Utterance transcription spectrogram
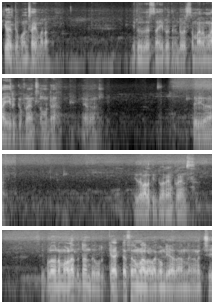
கீழே இருக்க பொன்சாய் மரம். இருபது வருஷம் இருபத்தி ரெண்டு வருஷம் மரம்லாம் இருக்குது ஃப்ரெண்ட்ஸ் நம்மகிட்ட. தெரியுதா? இதை வளர்த்துக்கிட்டு வரேன் ஃப்ரெண்ட்ஸ் இவ்வளோ நம்ம வளர்த்துட்டோம் இந்த ஒரு கேக்டஸை நம்மளால் வளர்க்க முடியாதான்னு நினச்சி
